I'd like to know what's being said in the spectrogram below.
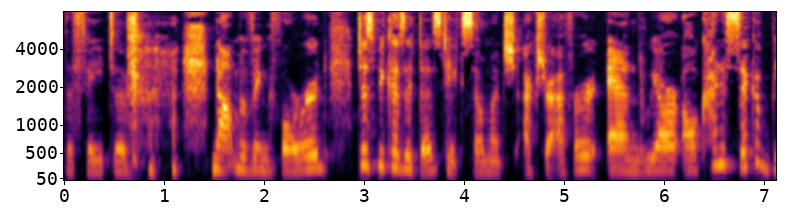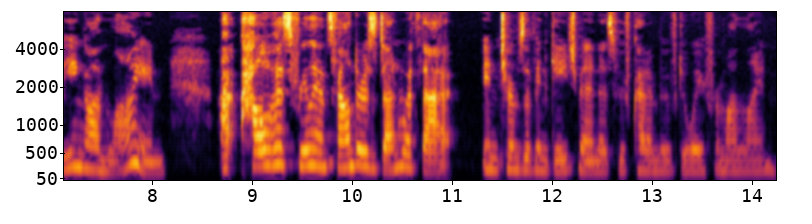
the fate of not moving forward, just because it does take so much extra effort, and we are all kind of sick of being online. Uh, how has freelance founders done with that in terms of engagement as we've kind of moved away from online?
